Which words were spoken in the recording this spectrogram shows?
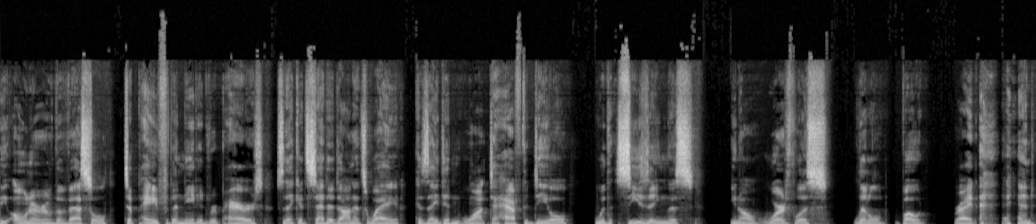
the owner of the vessel to pay for the needed repairs so they could send it on its way because they didn't want to have to deal with seizing this, you know, worthless little boat, right? And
